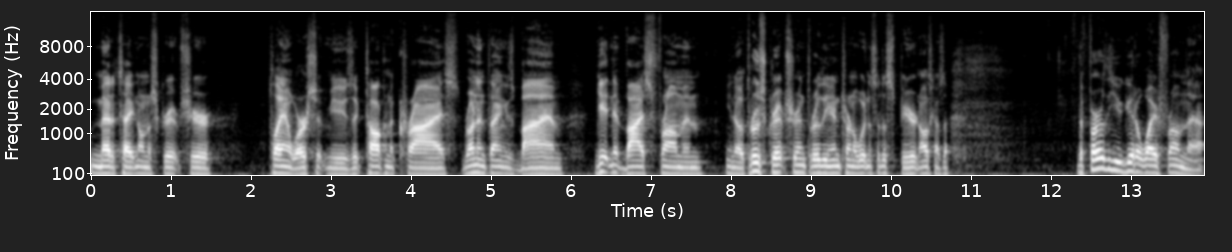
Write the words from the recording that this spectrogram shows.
Meditating on the scripture, playing worship music, talking to Christ, running things by Him, getting advice from Him, you know, through scripture and through the internal witness of the Spirit and all this kind of stuff. The further you get away from that,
